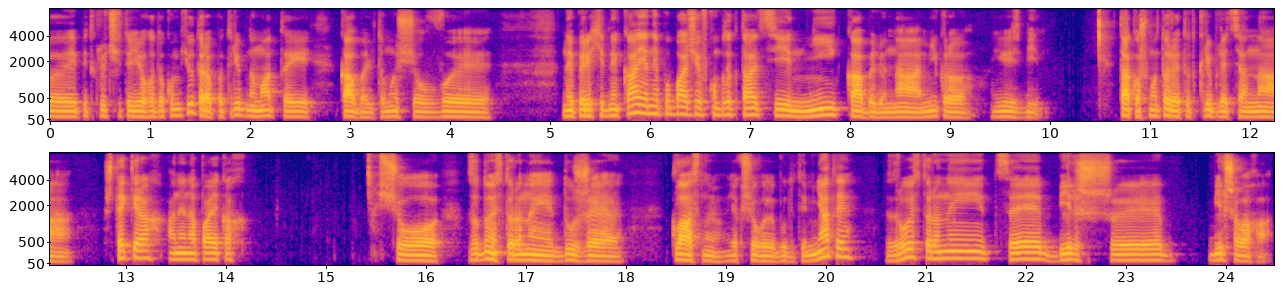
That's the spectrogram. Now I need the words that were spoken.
е, підключити його до комп'ютера, потрібно мати кабель, тому що в не перехідника я не побачив в комплектації, ні кабелю на мікро-USB. Також мотори тут кріпляться на штекерах, а не на пайках. Що з одної сторони дуже класно, якщо ви будете міняти, з другої сторони, це більш, е, більша вага.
